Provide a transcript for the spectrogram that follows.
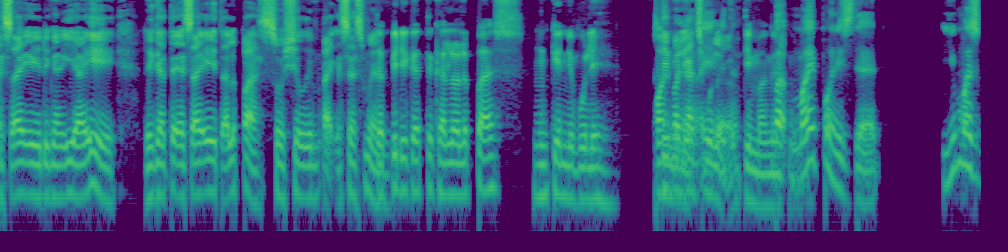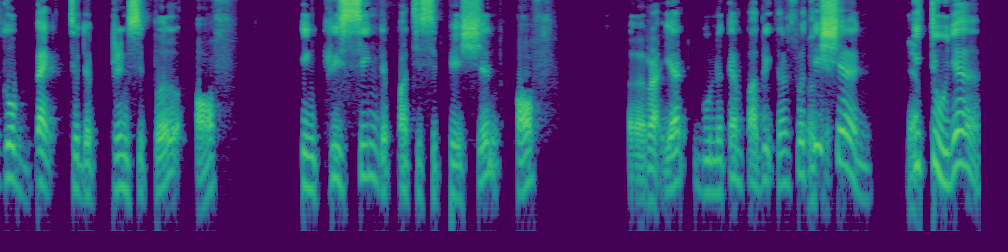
SIA dengan EIA. Dia kata SIA tak lepas social impact assessment. tapi dia kata kalau lepas mungkin dia boleh Pertimbangkan semula. Pertimbangkan But semula. my point is that you must go back to the principle of increasing the participation of uh, rakyat gunakan public transportation. Ya. Itunya.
